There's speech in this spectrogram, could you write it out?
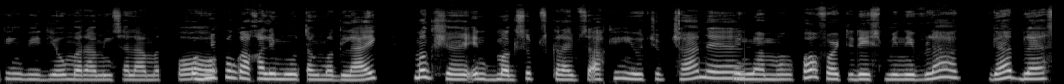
aking video, maraming salamat po. Huwag niyo pong kakalimutang mag-like, mag-share, and mag-subscribe sa aking YouTube channel. Yun lamang po for today's mini vlog. God bless!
